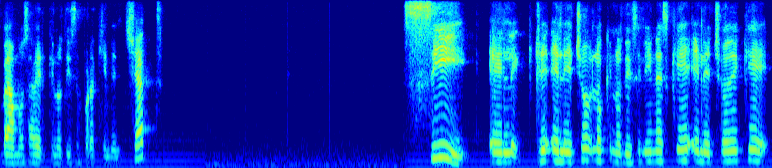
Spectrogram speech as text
vamos a ver qué nos dicen por aquí en el chat. Sí, el, el hecho, lo que nos dice Lina es que el hecho de que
